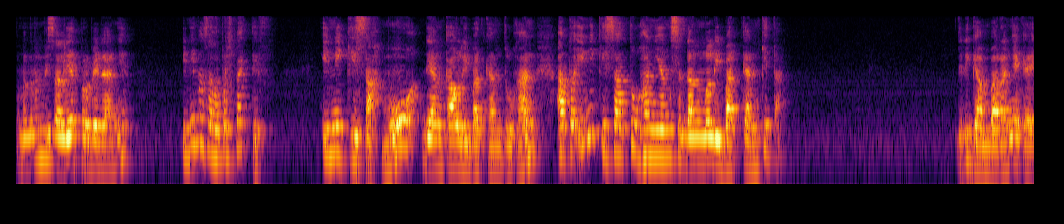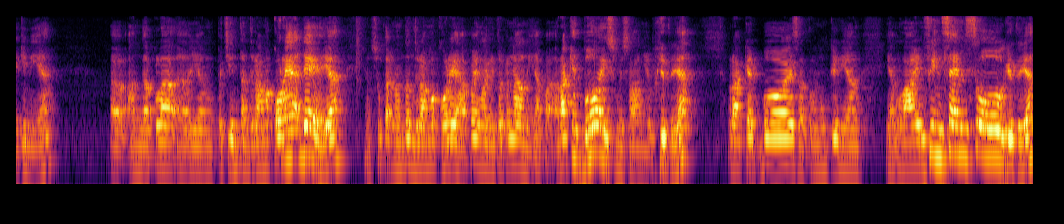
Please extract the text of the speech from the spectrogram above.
Teman-teman bisa lihat perbedaannya? Ini masalah perspektif. Ini kisahmu yang kau libatkan Tuhan atau ini kisah Tuhan yang sedang melibatkan kita? Jadi gambarannya kayak gini ya. Uh, anggaplah uh, yang pecinta drama Korea deh ya, yang suka nonton drama Korea apa yang lagi terkenal nih apa Rocket Boys misalnya begitu ya. Rocket Boys atau mungkin yang yang lain Vincenzo gitu ya.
